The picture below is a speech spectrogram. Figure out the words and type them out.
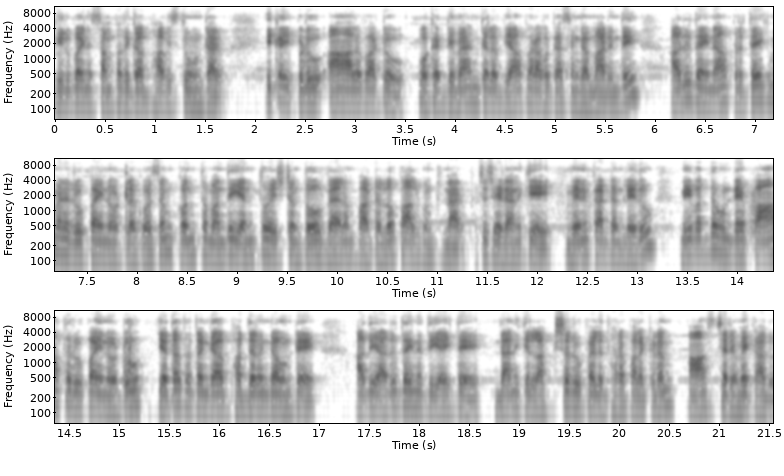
విలువైన సంపదగా భావిస్తూ ఉంటారు. ఇక ఇప్పుడు ఆ అలవాటు ఒక డిమాండ్ గల వ్యాపార అవకాశంగా మారింది. అరుదైన ప్రత్యేకమైన రూపాయి నోట్ల కోసం కొంతమంది ఎంతో ఇష్టంతో వేలం పాటల్లో పాల్గొంటున్నారు. ఖర్చు చేయడానికి వెనుకాడడం లేదు. మీ వద్ద ఉండే పాత రూపాయి నోటు యథాతథంగా భద్రంగా ఉంటే అది అరుదైనది అయితే దానికి లక్ష రూపాయల ధర పలకడం ఆశ్చర్యమే కాదు.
